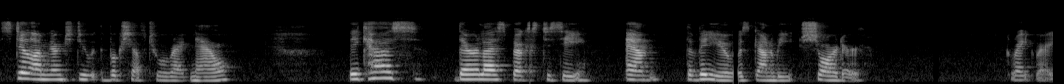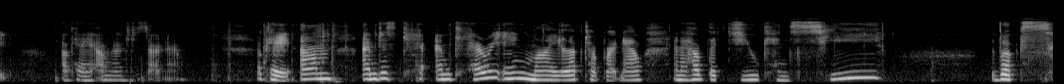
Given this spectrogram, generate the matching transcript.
Still, I'm going to do the bookshelf tour right now because there are less books to see and the video is gonna be shorter. Great, great. Okay, I'm going to start now. Okay, um, I'm just I'm carrying my laptop right now, and I hope that you can see the books.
